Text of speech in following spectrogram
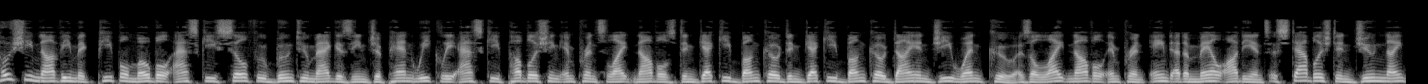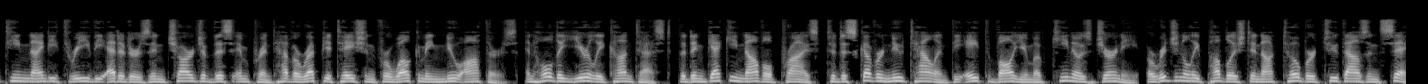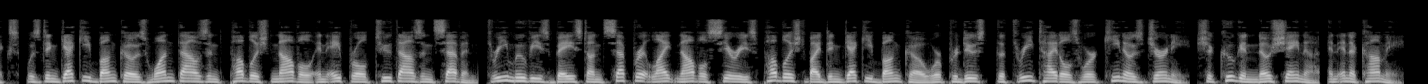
Hoshi Navi MacPeople Mobile ASCII Sylph Ubuntu Magazine Japan Weekly ASCII Publishing Imprints Light Novels Dengeki Bunko Dengeki Bunko Dian Ji Wen Ku is a light novel imprint aimed at a male audience established in June 1993 The editors in charge of this imprint have a reputation for welcoming new authors, and hold a yearly contest, the Dengeki Novel Prize, to discover new talent. The eighth volume of Kino's Journey, originally published in October 2006, was Dengeki Bunko's 1 1000th published novel in April 2007. Three movies based on separate light novel series published by Dengeki Bunko were produced. The three titles were Kino's Journey, Shakugan no Shana, and Inukami.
